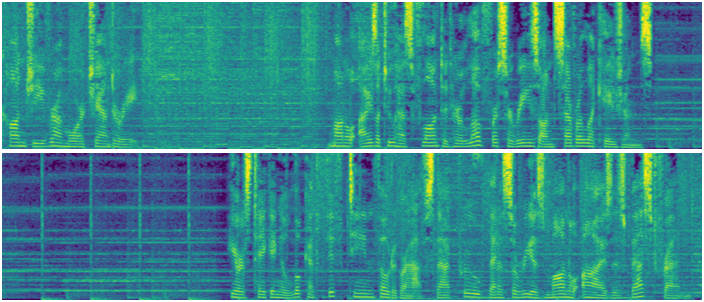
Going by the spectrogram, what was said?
Kanjivaram or Chanderi. Mona Lisa too has flaunted her love for sarees on several occasions. Here's taking a look at 15 photographs that prove that a saree is Mona Lisa's best friend.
